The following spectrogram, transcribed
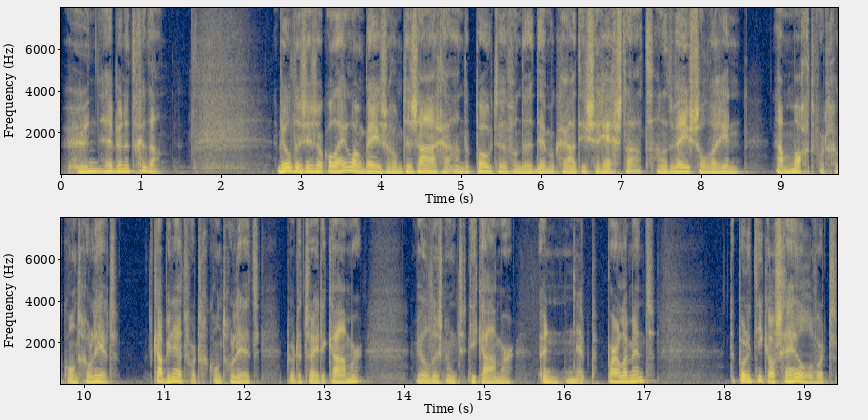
Hun hebben het gedaan. Wilders is ook al heel lang bezig om te zagen aan de poten van de democratische rechtsstaat, aan het weefsel waarin macht wordt gecontroleerd kabinet wordt gecontroleerd door de Tweede Kamer. Wilders noemt die Kamer een nep-parlement. De politiek als geheel wordt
